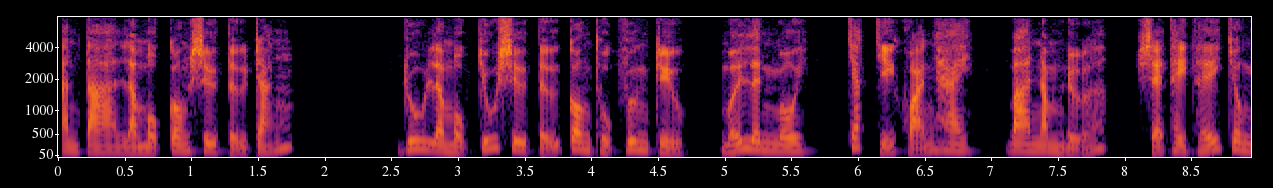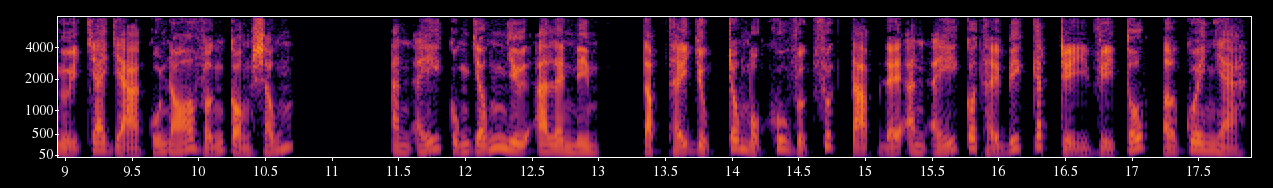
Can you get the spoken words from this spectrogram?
Anh ta là một con sư tử trắng. Ru là một chú sư tử con thuộc vương triều, mới lên ngôi, chắc chỉ khoảng 2, ba năm nữa, sẽ thay thế cho người cha già của nó vẫn còn sống. Anh ấy cũng giống như Alenim, tập thể dục trong một khu vực phức tạp để anh ấy có thể biết cách trị vì tốt ở quê nhà.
